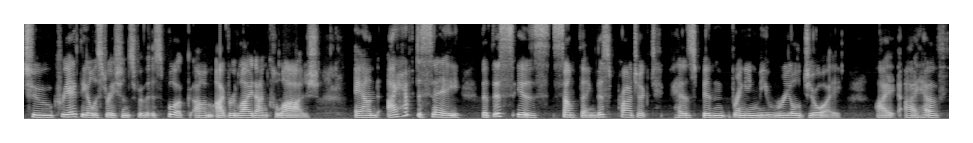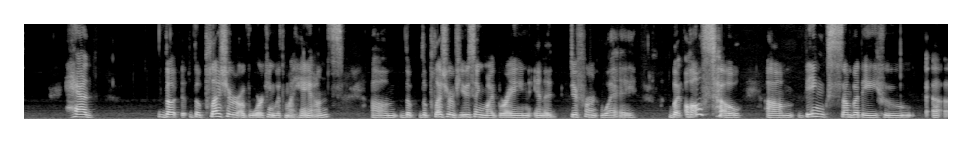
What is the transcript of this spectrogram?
to create the illustrations for this book, um, I've relied on collage. And I have to say that this is something, this project has been bringing me real joy. I, I have had the the pleasure of working with my hands, um, the the pleasure of using my brain in a different way, but also um, being somebody who uh,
